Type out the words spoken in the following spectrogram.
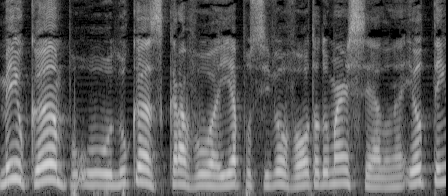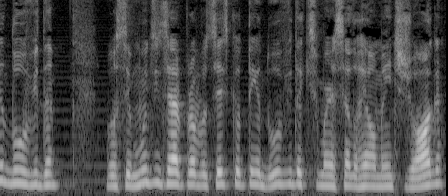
Meio campo, o Lucas cravou aí a possível volta do Marcelo, né? Eu tenho dúvida, vou ser muito sincero para vocês que eu tenho dúvida que se o Marcelo realmente joga,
